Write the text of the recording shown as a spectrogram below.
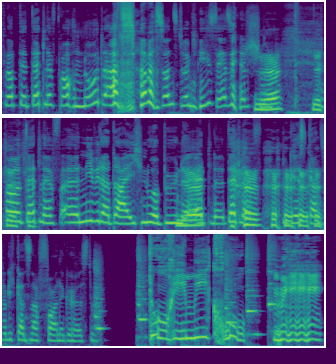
glaube, der Detlef braucht einen Notarzt, aber sonst wirklich sehr, sehr schön. Oh. Detlef, äh, nie wieder Deich, nur Bühne. Detlef, du gehst ganz, wirklich ganz nach vorne, gehörst du. Dori Mikro.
